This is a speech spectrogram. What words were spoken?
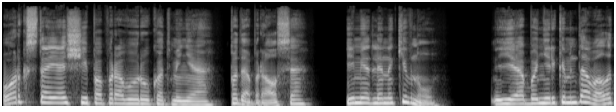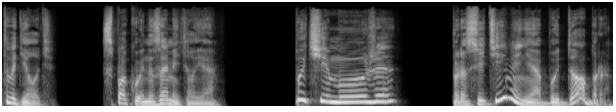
Орк, стоящий по правую руку от меня, подобрался и медленно кивнул. «Я бы не рекомендовал этого делать», – спокойно заметил я. «Почему же?» «Просвети меня, будь добр».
